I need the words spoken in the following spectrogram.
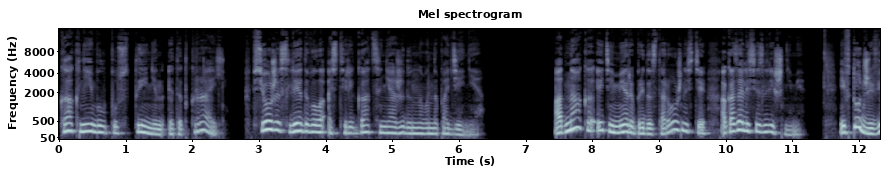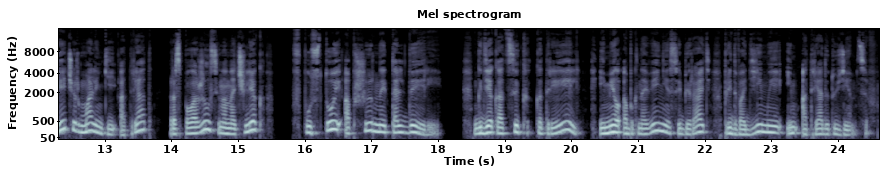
Как ни был пустынен этот край, все же следовало остерегаться неожиданного нападения. Однако эти меры предосторожности оказались излишними, и в тот же вечер маленький отряд расположился на ночлег в пустой обширной Тальдерии, где Кацик Катриэль имел обыкновение собирать предводимые им отряды туземцев.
